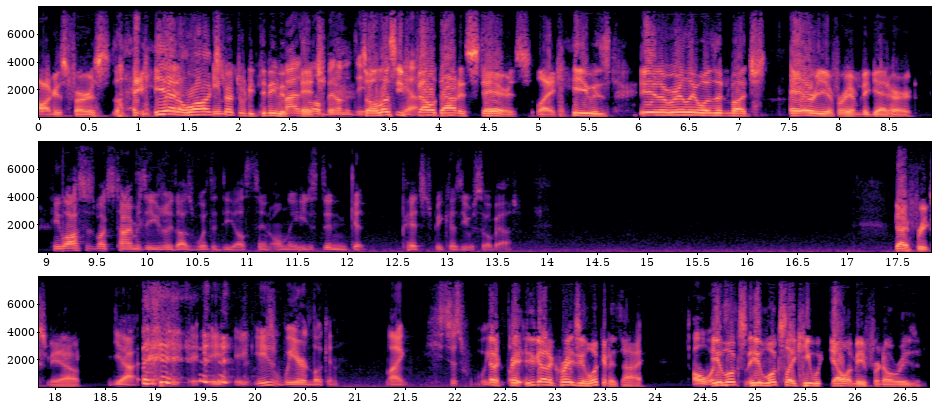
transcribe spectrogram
August 1st? Like he had a long he- stretch when he didn't he even might pitch. well been on the. So unless he Yeah. fell down his stairs, like he was, there really wasn't much area for him to get hurt. He lost as much time as he usually does with a DL stint, only he just didn't get pitched because he was so bad. Guy freaks me out. Yeah, he- he- he- he's weird looking. Like he's just He got, a weird. cra- he's got a crazy look in his eye. Always. He looks. He looks like he would yell at me for no reason.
